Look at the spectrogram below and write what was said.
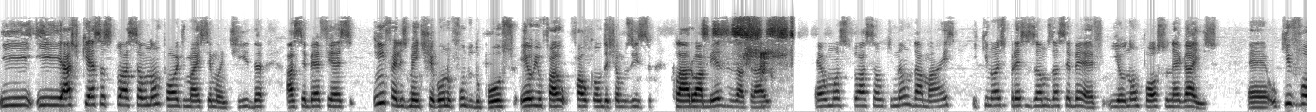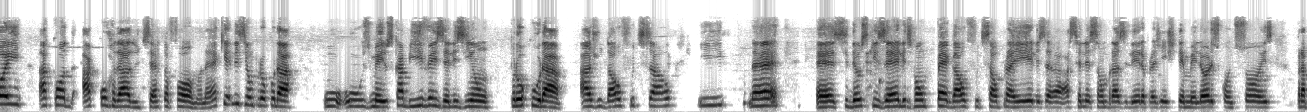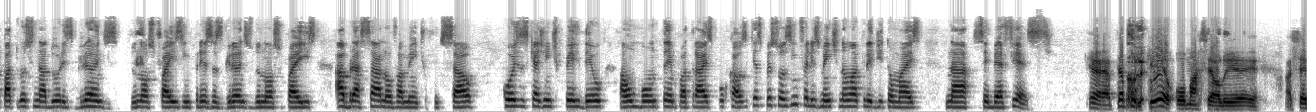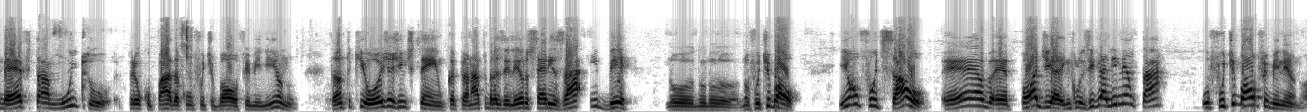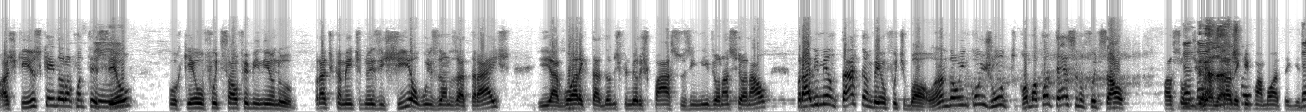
e, e acho que essa situação não pode mais ser mantida. A CBFS, infelizmente, chegou no fundo do poço. Eu e o Falcão deixamos isso claro há meses atrás. É uma situação que não dá mais e que nós precisamos da CBF. E eu não posso negar isso. É, o que foi acordado, de certa forma, né? É que eles iam procurar o, os meios cabíveis, eles iam procurar ajudar o futsal e né, é, se Deus quiser, eles vão pegar o futsal para eles, a, a, seleção brasileira, para a gente ter melhores condições, para patrocinadores grandes do nosso país, empresas grandes do nosso país, abraçar novamente o futsal, coisas que a gente perdeu há um bom tempo atrás, por causa que as pessoas, infelizmente, não acreditam mais na CBFS. É, até porque, ô Marcelo, a CBF está muito preocupada com o futebol feminino tanto que hoje a gente tem um Campeonato Brasileiro Séries A e B no, no, no futebol. E o futsal é, é, pode, inclusive, alimentar o futebol feminino. Acho que isso que ainda não aconteceu, Sim. porque o futsal feminino praticamente não existia alguns anos atrás, e agora que está dando os primeiros passos em nível nacional, para alimentar também o futebol. Andam em conjunto, como acontece no futsal. Passou um desgraçado aqui com a moto aqui.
